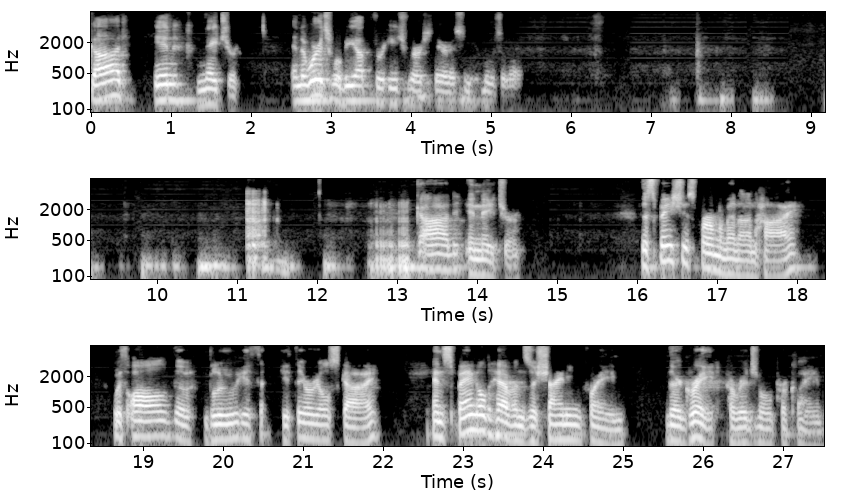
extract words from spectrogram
God in Nature. And the words will be up for each verse there as he moves along. God in nature. The spacious firmament on high, with all the blue eth- ethereal sky, and spangled heavens a shining frame, their great original proclaim.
